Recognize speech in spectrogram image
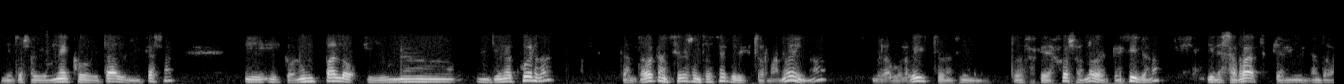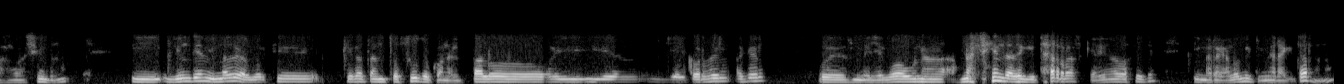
y entonces había un eco y tal en mi casa, y, y con un palo y una, y una cuerda, cantaba canciones entonces de Víctor Manuel, ¿no? Del abuelo Víctor, en fin, todas aquellas cosas, ¿no? Del principio, ¿no? Y de Serrat, que a mí me encantaba Serrat siempre, ¿no? Y, y, un día mi madre, al ver que era tan tozudo con el palo y, el, y, el, cordel aquel, pues me llevó a una, a una tienda de guitarras que había en Albacete y me regaló mi primera guitarra, ¿no?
